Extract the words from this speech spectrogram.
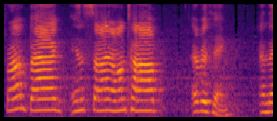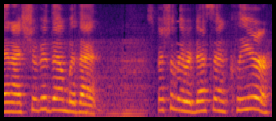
Front, back, inside, on top, everything. And then I sugared them with that special iridescent clear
